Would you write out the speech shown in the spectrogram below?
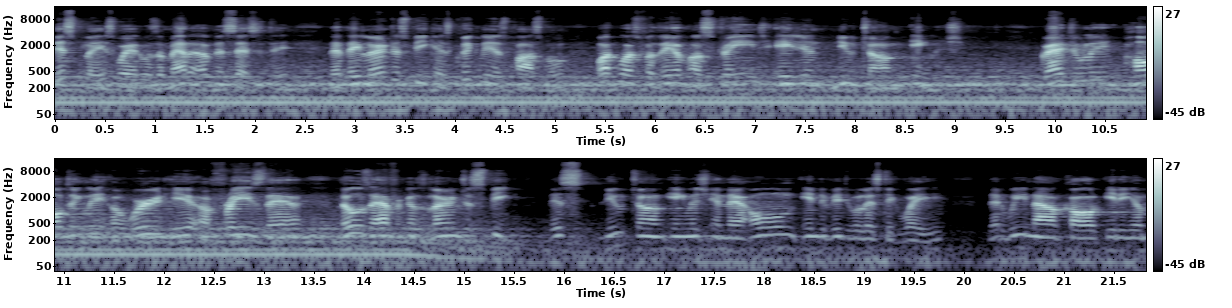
this place where it was a matter of necessity that they learn to speak as quickly as possible what was for them a strange, alien, new tongue, English. Gradually, haltingly, a word here, a phrase there, those Africans learned to speak this new tongue English in their own individualistic way that we now call idiom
